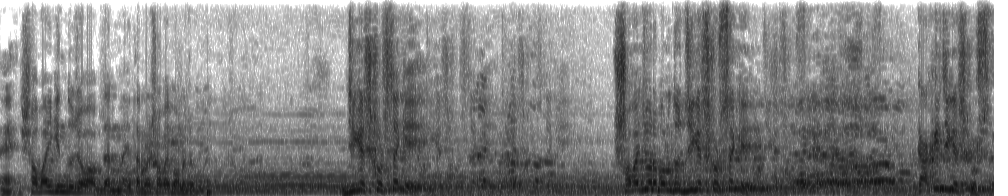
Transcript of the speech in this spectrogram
হ্যাঁ সবাই কিন্তু জবাব দেন নাই, তার মানে সবাই মনোযোগ দেন। জিজ্ঞেস করছে কে? সবাই জোরে বলতো জিজ্ঞেস করছে কে? কাকে জিজ্ঞেস করছে?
